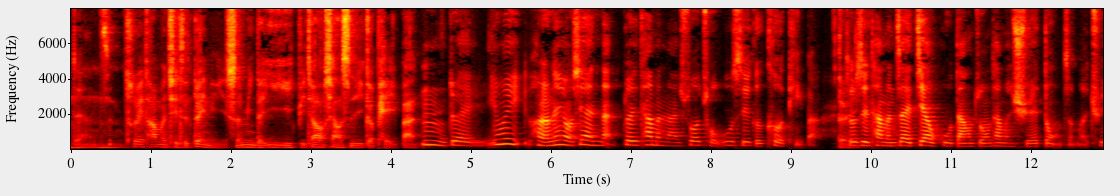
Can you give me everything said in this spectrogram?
这样子。所以他们其实对你生命的意义比较像是一个陪伴。嗯，对，因为可能有些人来对他们来说，宠物是一个课题吧。对就是他们在照顾当中，他们学懂怎么去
